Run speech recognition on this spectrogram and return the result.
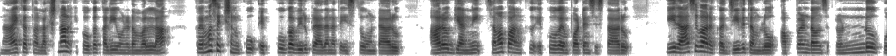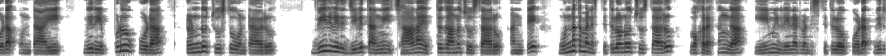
నాయకత్వ లక్షణాలు ఎక్కువగా కలిగి ఉండడం వల్ల క్రమశిక్షణకు ఎక్కువగా వీరు ప్రాధాన్యత ఇస్తూ ఉంటారు. ఆరోగ్యాన్ని సమపాలనకు ఎక్కువగా ఇంపార్టెన్స్ ఇస్తారు. ఈ రాశి వారి యొక్క జీవితంలో అప్ అండ్ డౌన్స్ రెండూ కూడా ఉంటాయి. వీరు ఎప్పుడూ కూడా రెండు చూస్తూ ఉంటారు. వీరి వీరి జీవితాన్ని చాలా ఎత్తుగాను చూస్తారు. అంటే ఉన్నతమైన స్థితిలోనూ చూస్తారు. ఒక రకంగా ఏమీ లేనటువంటి స్థితిలో కూడా వీరు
